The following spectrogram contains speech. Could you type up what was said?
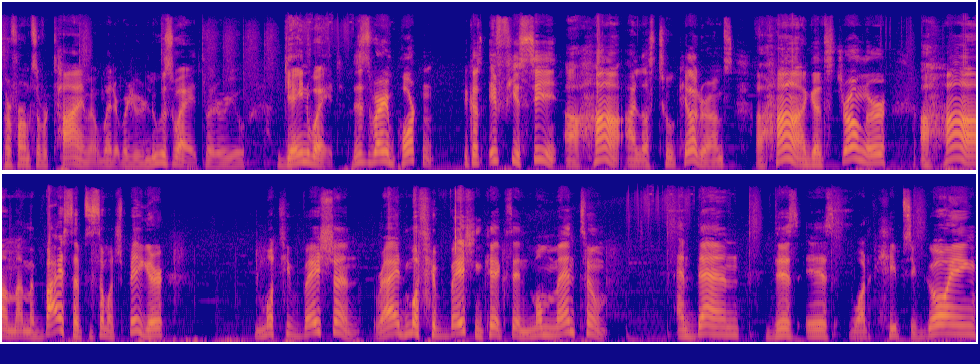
performs over time, whether, whether you lose weight, whether you gain weight. This is very important because if you see, aha, I lost two kilograms, aha, I got stronger, aha, my, my biceps is so much bigger, motivation, right? Motivation kicks in, momentum. And then this is what keeps you going.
